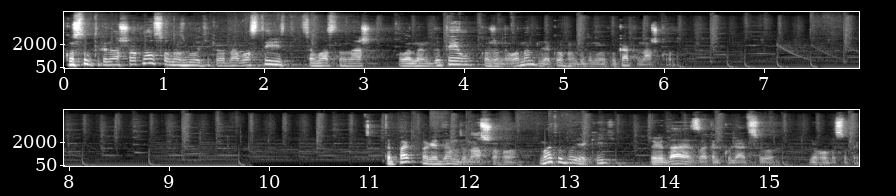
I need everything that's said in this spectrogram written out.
В конструкторі нашого класу у нас буде тільки одна властивість це власне наш елемент detail, кожен елемент, для якого ми будемо викликати наш код. Тепер перейдемо до нашого методу, який відповідає за калькуляцію його висоти.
